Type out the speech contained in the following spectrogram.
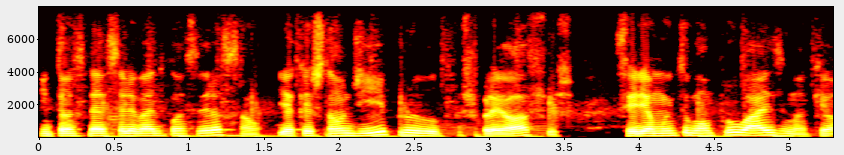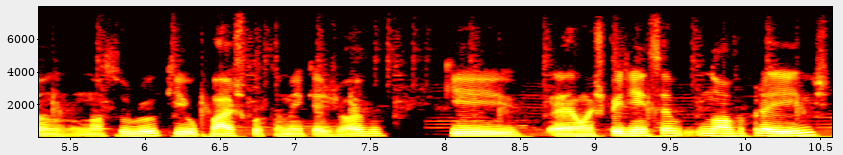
Então isso deve ser levado em consideração. E a questão de ir para os playoffs seria muito bom para o Wiseman, que é o nosso rookie, o Pascal também, que é jovem, que é uma experiência nova para eles,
